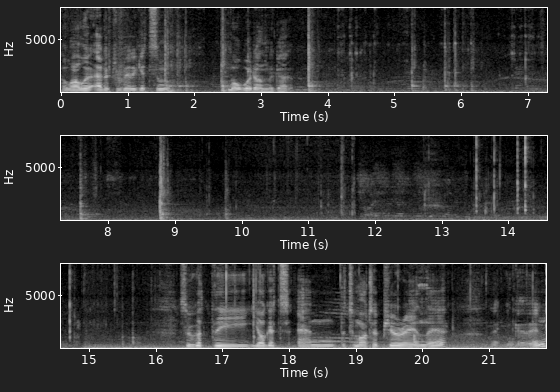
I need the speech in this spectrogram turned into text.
while we're at it, we better get some more wood on the go. So we've got the yogurt and the tomato puree in there. That can go in.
